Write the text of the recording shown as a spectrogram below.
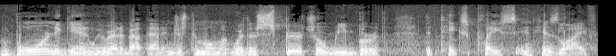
born again. We read about that in just a moment, where there's spiritual rebirth that takes place in his life.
